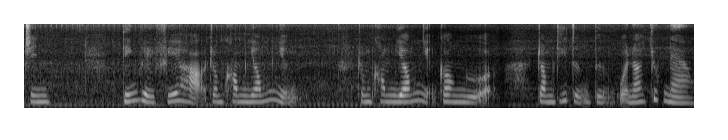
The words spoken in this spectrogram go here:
trên tiến về phía họ trông không giống những trông không giống những con ngựa trong trí tưởng tượng của nó chút nào.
